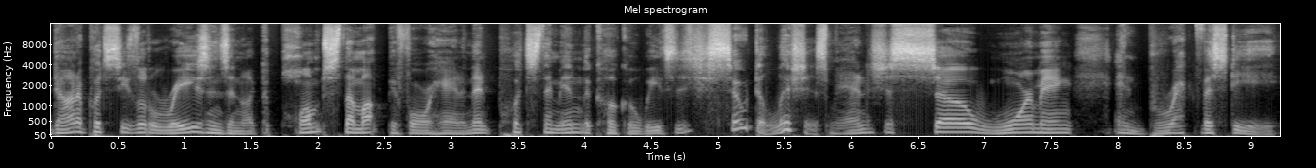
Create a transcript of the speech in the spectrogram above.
Donna puts these little raisins and like plumps them up beforehand and then puts them in the Coco Wheats. It's just so delicious, man. It's just so warming and breakfasty.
